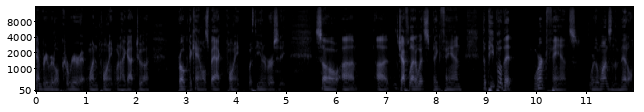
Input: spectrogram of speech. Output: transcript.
Embry Riddle career at one point when I got to a broke the camel's back point with the university. So uh, uh, Jeff Ledowitz, big fan. The people that weren't fans were the ones in the middle.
